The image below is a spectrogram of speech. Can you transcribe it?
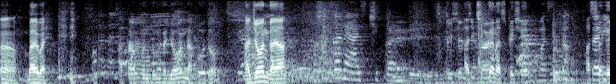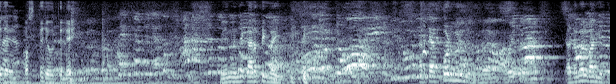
हां बाय बाय. आता आपण तुमका जेवण दाखवतो. आज जेवण काय हा? चिकन आहे आज चिकन. स्पेशल आज चिकन आहे स्पेशल मस्त आज सगळेजण मस्त जेवतले. मेन म्हणजे कार्तिक भाई. त्यात पोट भरून डबल भात घेतो.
